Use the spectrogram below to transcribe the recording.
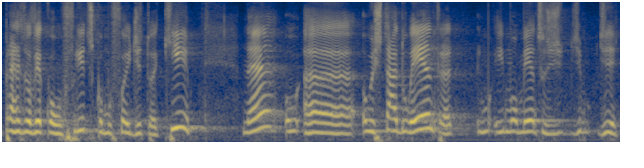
para resolver conflitos, como foi dito aqui, né? o, uh, o Estado entra em momentos de, de, de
